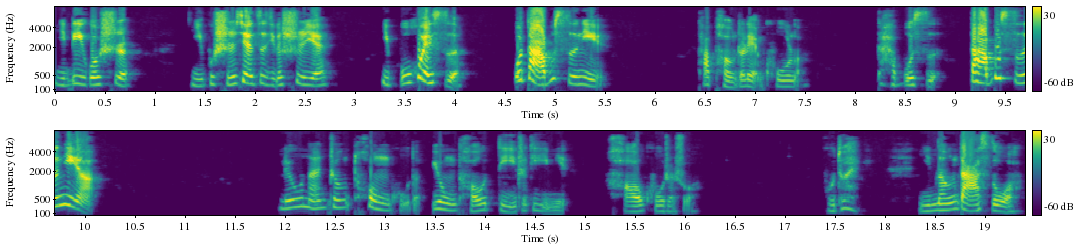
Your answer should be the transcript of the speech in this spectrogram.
你立过誓，你不实现自己的誓言，你不会死。我打不死你，他捧着脸哭了。打不死，打不死你啊！刘南征痛苦的用头抵着地面，嚎哭着说：“不对，你能打死我，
